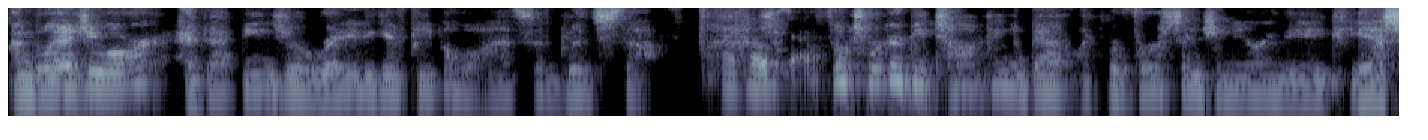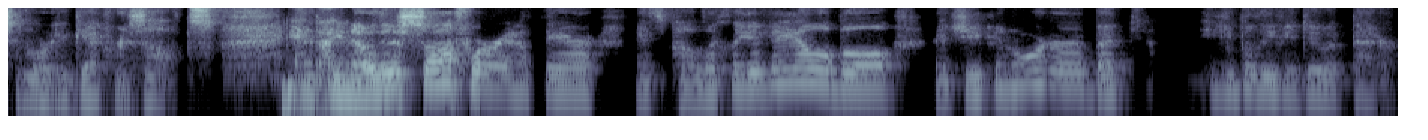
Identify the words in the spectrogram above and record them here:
I'm glad you are. And that means you're ready to give people lots of good stuff. I hope so, so. Folks, we're going to be talking about like reverse engineering the ATS in order to get results. And I know there's software out there that's publicly available that you can order, but you believe you do it better.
